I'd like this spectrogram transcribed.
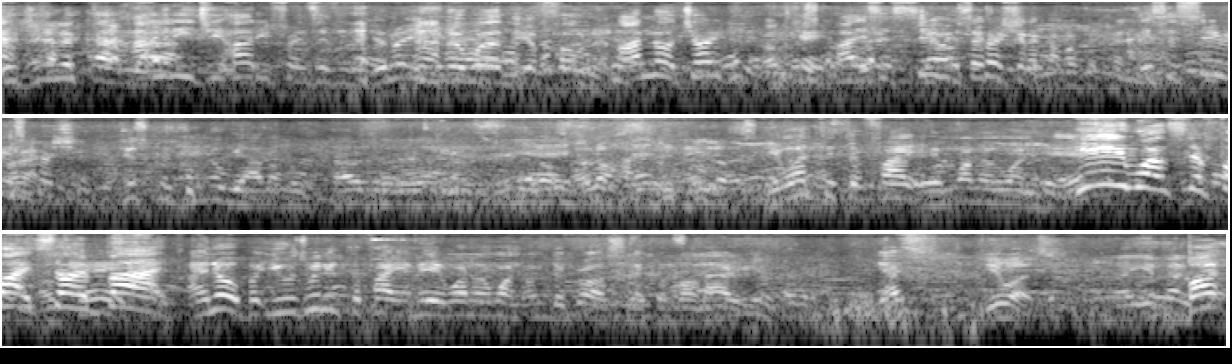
Would you look at How many jihadi friends have you got? You're not even a worthy opponent. I'm not joking. Okay. It's, it's a serious question. Can I come up with a pen? It's a serious question. Just because you know we have a whole thousand. A lot. You wanted to fight him one on one here. He wants to fight so bad. I know, but you was willing to fight him here one on one on the grass like a barbarian. Yes, you was. Uh, but,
